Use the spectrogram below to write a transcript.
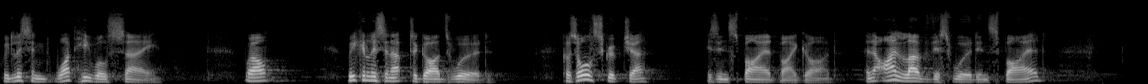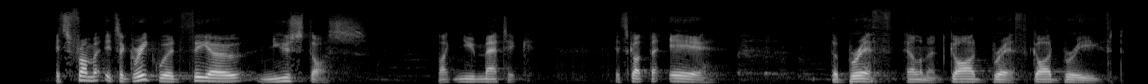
We listen what he will say. Well, we can listen up to God's word. Because all scripture is inspired by God. And I love this word inspired. It's from it's a Greek word theopneustos, like pneumatic. It's got the air, the breath element, God breath, God breathed.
